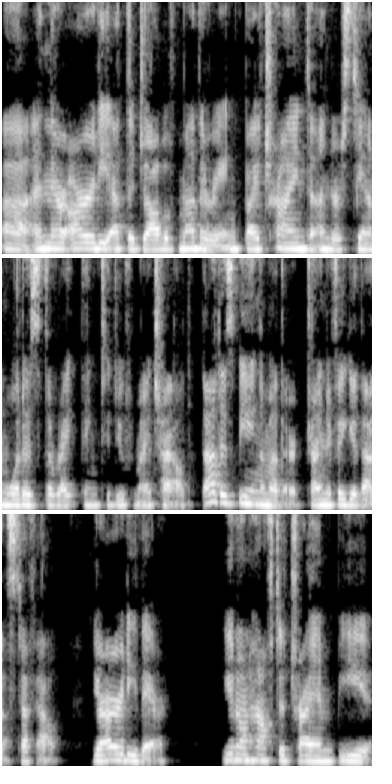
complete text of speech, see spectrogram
Uh, and they're already at the job of mothering by trying to understand what is the right thing to do for my child. That is being a mother, trying to figure that stuff out. You're already there. You don't have to try and be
